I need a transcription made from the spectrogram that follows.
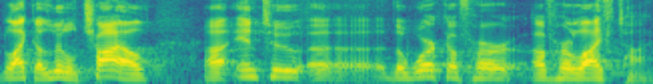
like a little child uh, into uh, the work of her, of her lifetime.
